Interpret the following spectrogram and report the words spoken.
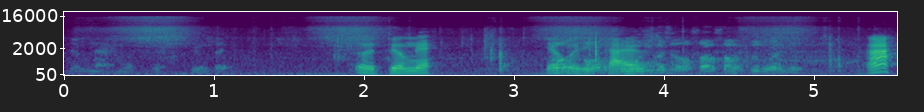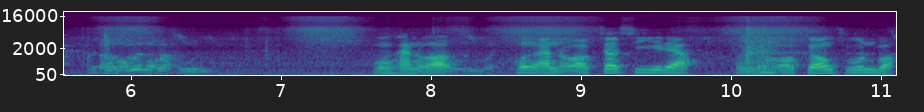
เติมน้ำหมดเลยเติมเออเติมเนี่ยเดี๋ยวก็จะใช้ไม่ใช่ออกสองสองศูนย์วันนี้ฮะมึงหันออกมึงหันออกเจ้าซีแล้วมึงออกสองศูนย์บอก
